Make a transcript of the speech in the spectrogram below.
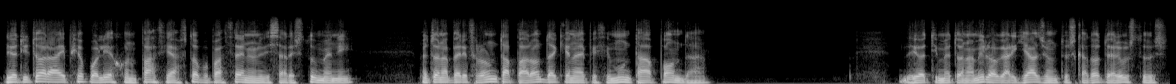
Διότι τώρα οι πιο πολλοί έχουν πάθει αυτό που παθαίνουν οι δυσαρεστούμενοι με το να περιφρονούν τα παρόντα και να επιθυμούν τα απόντα. Διότι με το να μην λογαριάζουν τους κατώτερούς τους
